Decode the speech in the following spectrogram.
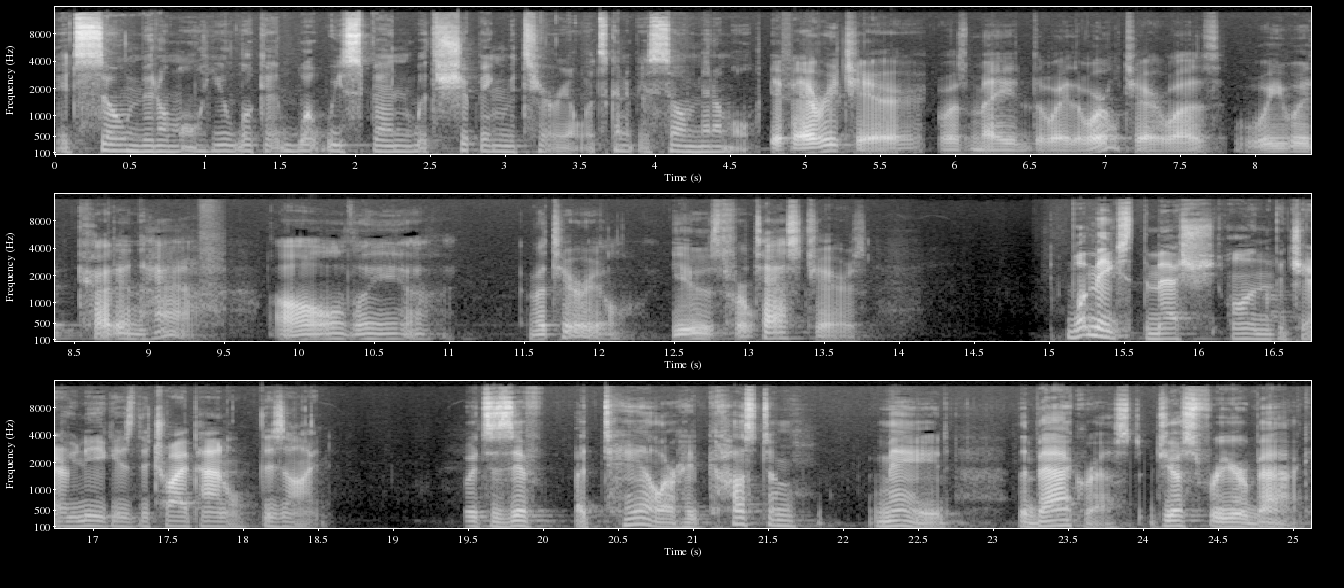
it's so minimal. You look at what we spend with shipping material, it's going to be so minimal. If every chair was made the way the world chair was, we would cut in half all the uh, material used for task chairs. What makes the mesh on the chair unique is the tri-panel design. It's as if a tailor had custom made the backrest just for your back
